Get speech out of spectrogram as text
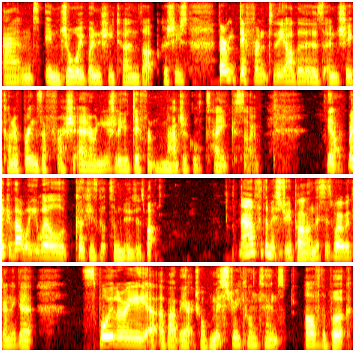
and enjoy when she turns up because she's very different to the others and she kind of brings a fresh air and usually a different magical take. So, you know, make of that what you will. Cookie's got some news as well. Now for the mystery part, and this is where we're going to get spoilery about the actual mystery content of the book.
